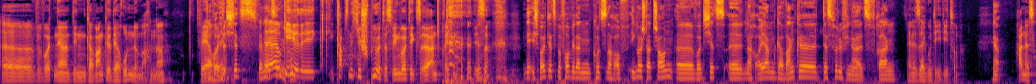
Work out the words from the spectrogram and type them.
Äh, wir wollten ja den Gawanke der Runde machen, ne? Wäre heute. Hätte ich jetzt, jetzt äh, okay, hingekommen. ich, hab's nicht gespürt, deswegen wollte ich's äh, ansprechen. weißt du? Nee, ich wollte jetzt, bevor wir dann kurz noch auf Ingolstadt schauen, äh, wollte ich jetzt äh, nach eurem Gawanke des Viertelfinals fragen. Eine sehr gute Idee, Tom. Ja. Hannes,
